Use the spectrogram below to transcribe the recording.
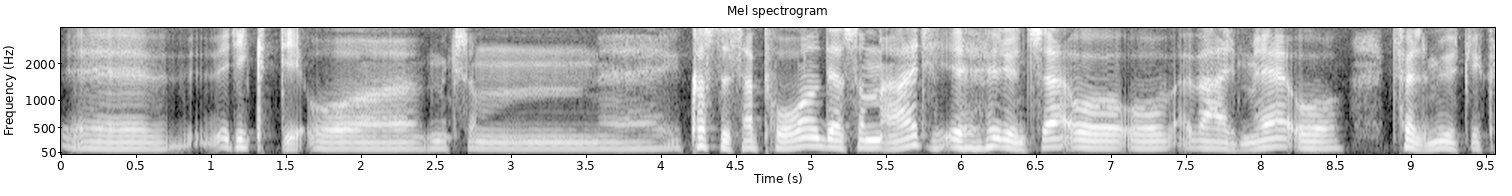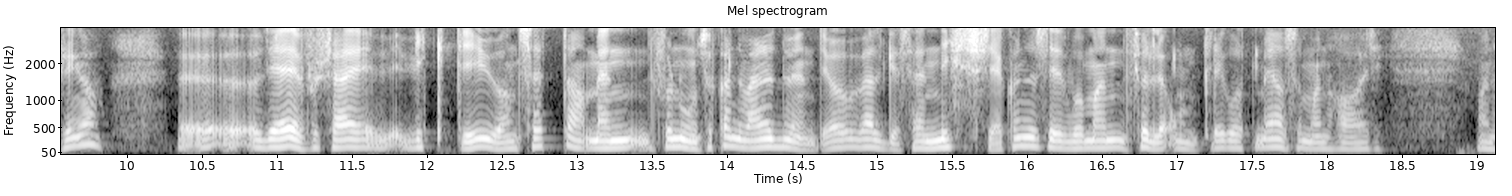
riktig å liksom eh, kaste seg på det som er eh, rundt seg, og, og være med og følge med utviklinga. Eh, Det er for seg viktig uansett, da. men for noen så kan det være nødvendig å velge seg en nisje kan du si, hvor man følger ordentlig godt med. altså Man har, man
